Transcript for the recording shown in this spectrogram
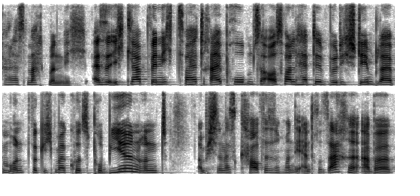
aber das macht man nicht. Also ich glaube, wenn ich zwei, drei Proben zur Auswahl hätte, würde ich stehen bleiben und wirklich mal kurz probieren und ob ich dann was kaufe, ist nochmal die andere Sache. Aber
